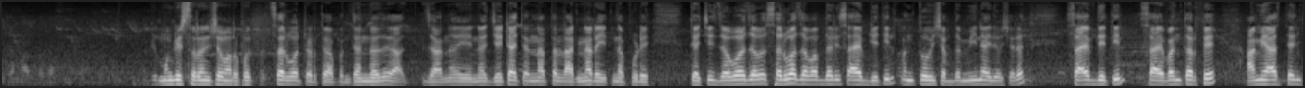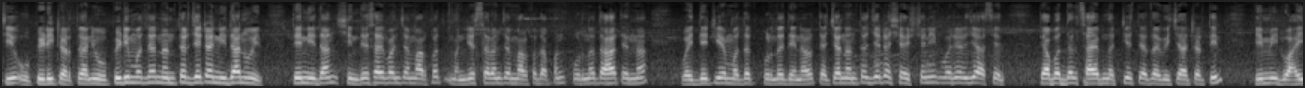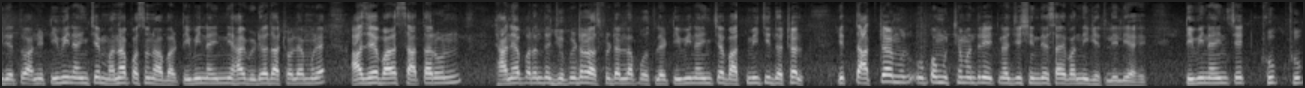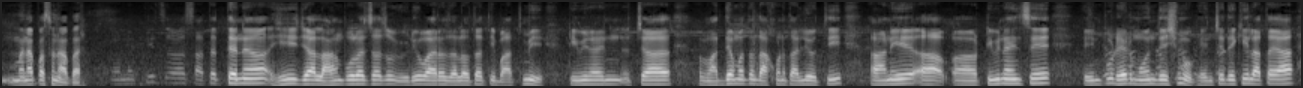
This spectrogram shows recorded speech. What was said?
मंगेश सरांच्या मार्फत सर्व ठरतोय आपण. त्यांना जे जाणं येणं जे काय त्यांना आता लागणार आहे इथनं पुढे त्याची जवळजवळ सर्व जबाबदारी साहेब घेतील पण तो शब्द मी नाही देऊ शकत. साहेब देतील साहेबांतर्फे. आम्ही आज त्यांची ओ पी डी ठरतो आणि ओ पी डीमधल्या नंतर जे काय निदान होईल ते निदान शिंदे साहेबांच्या मार्फत मंगेश सरांच्या मार्फत आपण पूर्णतः त्यांना वैद्यकीय मदत पूर्ण देणार आहोत. त्याच्यानंतर जे काय शैक्षणिक वगैरे जे असेल त्याबद्दल साहेब नक्कीच त्याचा विचार करतील. ही मी ग्वाही देतो. आणि टी व्ही नाईनचे मनापासून आभार. टी व्ही नाईनने हा व्हिडिओ दाखवल्यामुळे आज हे बाळ सातारून ठाण्यापर्यंत ज्युपिटर हॉस्पिटलला पोहोचले टी व्ही नाईनच्या बातमीची दखल ही तात्काळ मु- उपमुख्यमंत्री एकनाथजी शिंदे साहेबांनी घेतलेली आहे. टी व्ही नाईनचे खूप खूप मनापासून आभार. सातत्यानं ही ज्या लहान पोराचा जो व्हिडिओ व्हायरल झाला होता ती बातमी टी व्ही नाईनच्या माध्यमातून दाखवण्यात आली होती. आणि टी व्ही नाईनचे इनपुट हेड मोहन देशमुख यांचे देखील आता या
